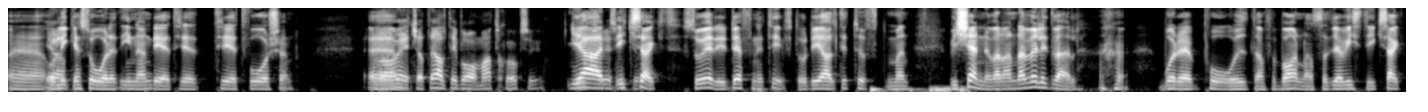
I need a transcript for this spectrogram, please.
Eh, Ja. Och likaså året innan det, tre, tre, två år sedan. Man Eh, vet ju att det alltid är bra matcher också ju. Ja, exakt. Så är det ju definitivt. Och det är alltid tufft. Men vi känner varandra väldigt väl. Både på och utanför banan. Så jag visste exakt,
